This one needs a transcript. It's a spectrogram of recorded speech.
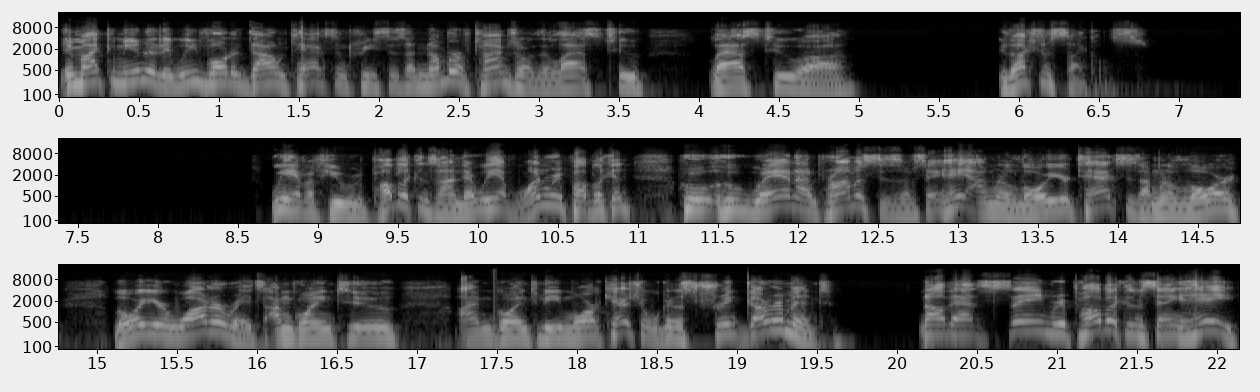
In my community, we voted down tax increases a number of times over the last two last two uh, election cycles. We have a few Republicans on there. We have one Republican who who ran on promises of saying, "Hey, I'm going to lower your taxes. I'm going to lower lower your water rates. I'm going to I'm going to be more careful. We're going to shrink government." Now that same Republican saying, "Hey,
